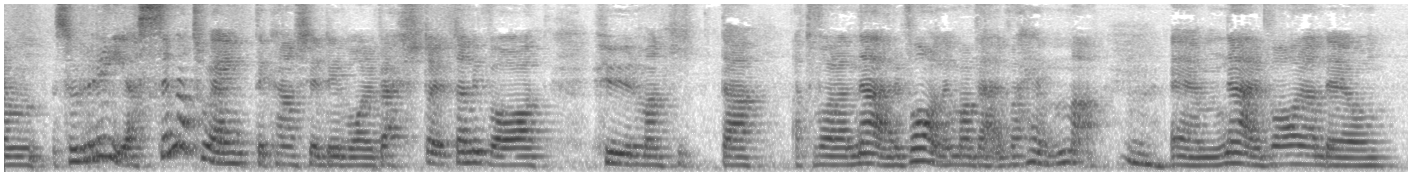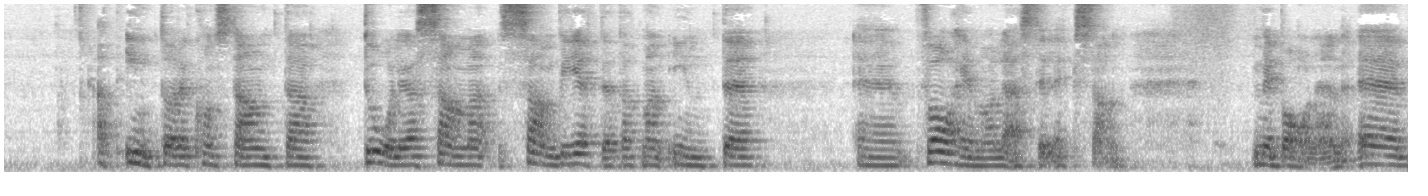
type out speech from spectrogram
Um, så resorna tror jag inte kanske det var det värsta utan det var hur man hittade att vara närvarande när man väl var hemma. Mm. Um, närvarande och att inte ha det konstanta dåliga sam samvetet att man inte eh, var hemma och läste läxan med barnen. Eh,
